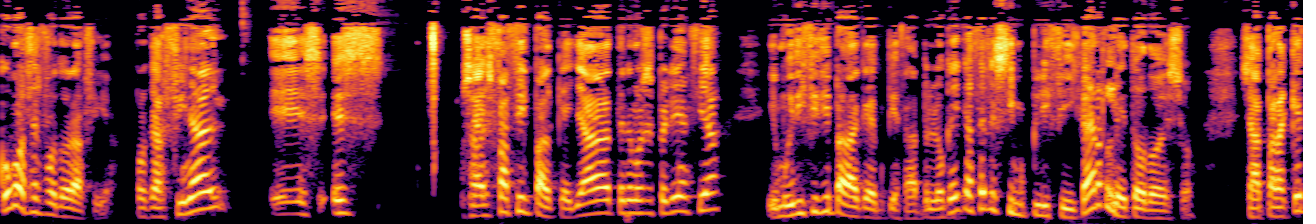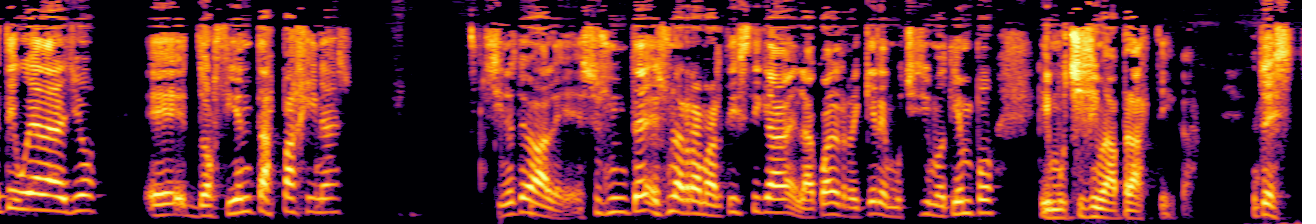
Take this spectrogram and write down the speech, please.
cómo hacer fotografía, porque al final es, es, o sea, es fácil para el que ya tenemos experiencia y muy difícil para el que empieza, pero lo que hay que hacer es simplificarle todo eso. O sea, ¿para qué te voy a dar yo eh, 200 páginas si no te vale. Eso es, un es una rama artística en la cual requiere muchísimo tiempo y muchísima práctica. Entonces,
